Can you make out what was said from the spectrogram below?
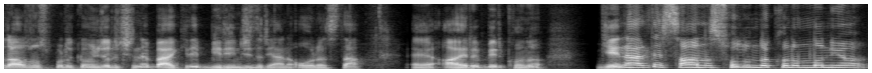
Trabzonspor'daki oyuncular içinde belki de birincidir. Yani orası da e, ayrı bir konu. Genelde sahanın solunda konumlanıyor.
